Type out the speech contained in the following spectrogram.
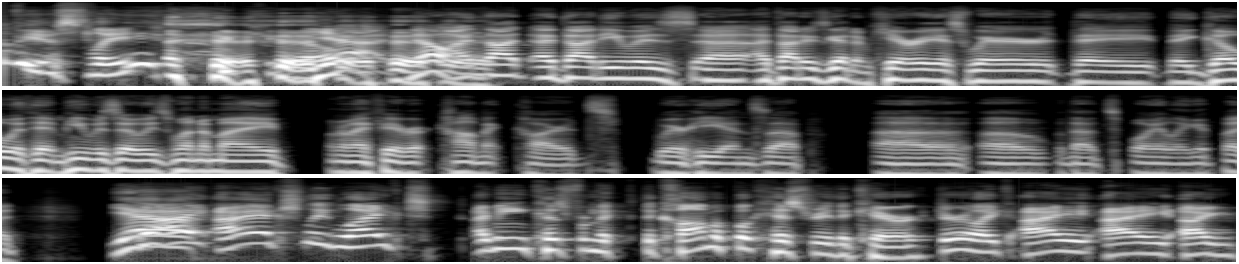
obviously. You know? yeah, no, I thought I thought he was uh, I thought he was good. I'm curious where they they go with him. He was always one of my one of my favorite comic cards where he ends up uh uh without spoiling it. But yeah, Yeah, I, I actually liked. I mean, because from the, the comic book history of the character, like I, I, I,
